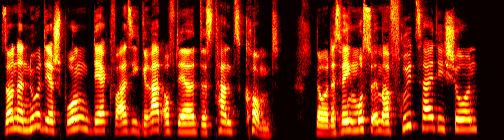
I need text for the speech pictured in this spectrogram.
sondern nur der Sprung, der quasi gerade auf der Distanz kommt. So, deswegen musst du immer frühzeitig schon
